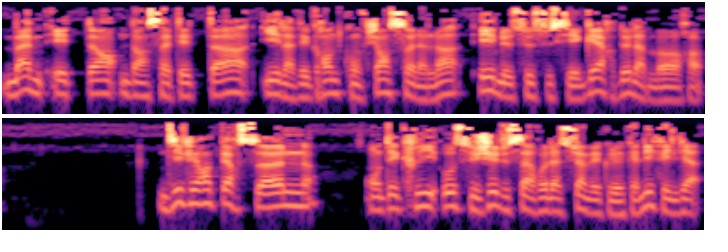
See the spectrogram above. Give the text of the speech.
Même étant dans cet état, il avait grande confiance en Allah et ne se souciait guère de la mort. Différentes personnes ont écrit au sujet de sa relation avec le calife il n'y a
